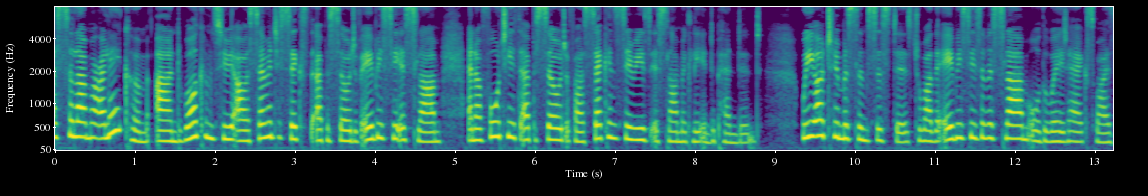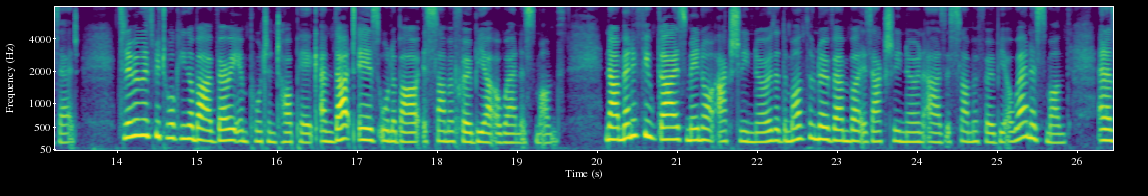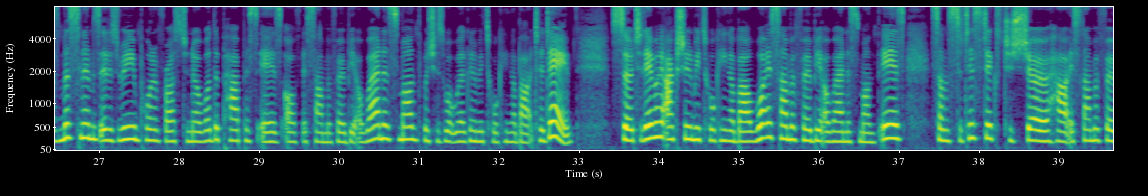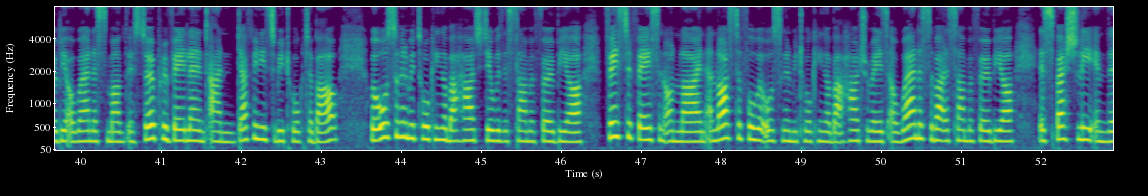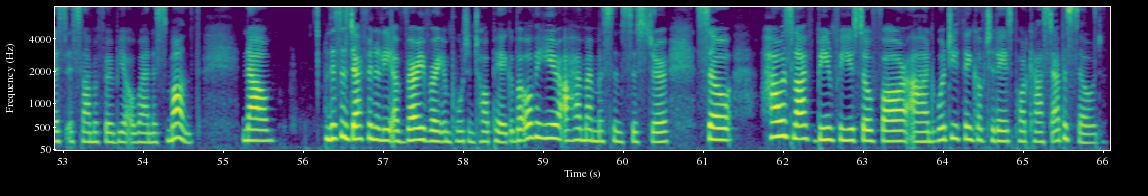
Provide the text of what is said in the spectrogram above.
Assalamu alaikum and welcome to our 76th episode of ABC Islam and our 40th episode of our second series Islamically Independent. We are two Muslim sisters to about the ABCs of Islam all the way to XYZ. Today we're going to be talking about a very important topic and that is all about Islamophobia Awareness Month. Now, many of you guys may not actually know that the month of November is actually known as Islamophobia Awareness Month and as Muslims it is really important for us to know what the purpose is of Islamophobia Awareness Month, which is what we're going to be talking about today. So today we're actually going to be talking about what Islamophobia Awareness Month is, some statistics to show how Awareness Month is so prevalent and definitely needs to be talked about. We're also going to be talking about how to deal with Islamophobia face to face and online. And last of all, we're also going to be talking about how to raise awareness about Islamophobia, especially in this Islamophobia Awareness Month. Now, this is definitely a very, very important topic. But over here, I have my Muslim sister. So, how has life been for you so far? And what do you think of today's podcast episode?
